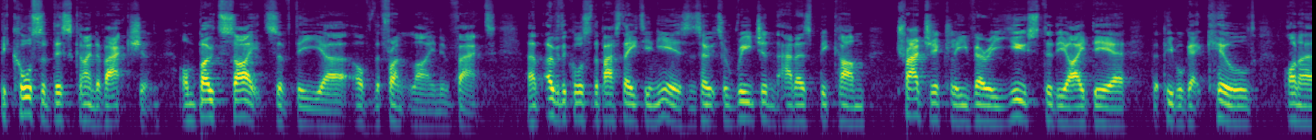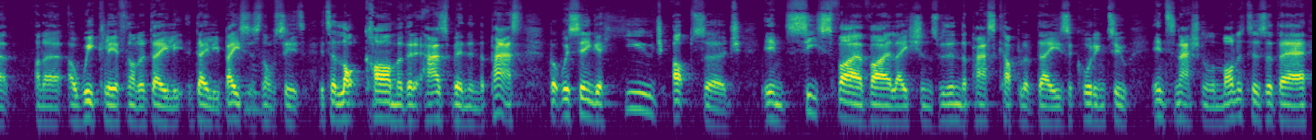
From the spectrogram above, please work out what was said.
because of this kind of action on both sides of the, uh, of the front line, in fact, um, over the course of the past 18 years. And so it's a region that has become tragically very used to the idea that people get killed on a on a, a weekly, if not a daily, a daily basis. And obviously, it's, it's a lot calmer than it has been in the past. But we're seeing a huge upsurge in ceasefire violations within the past couple of days, according to international monitors are there.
